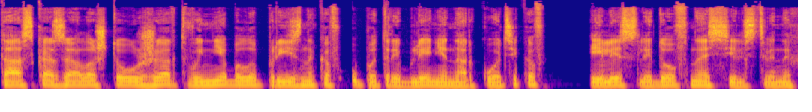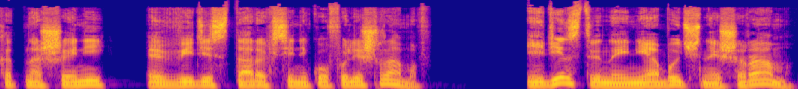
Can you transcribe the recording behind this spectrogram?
Та сказала, что у жертвы не было признаков употребления наркотиков или следов насильственных отношений в виде старых синяков или шрамов. Единственный необычный шрам,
